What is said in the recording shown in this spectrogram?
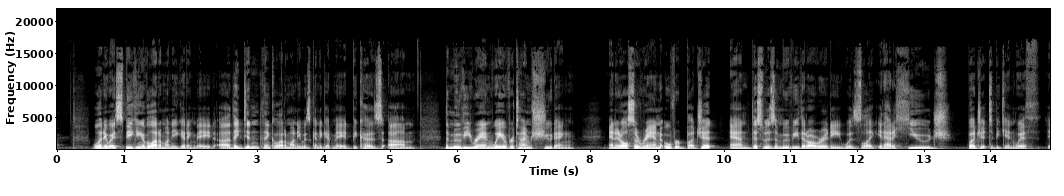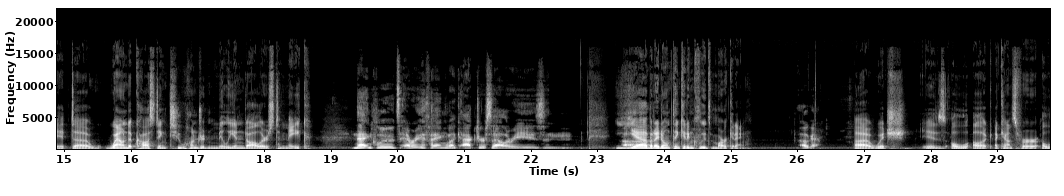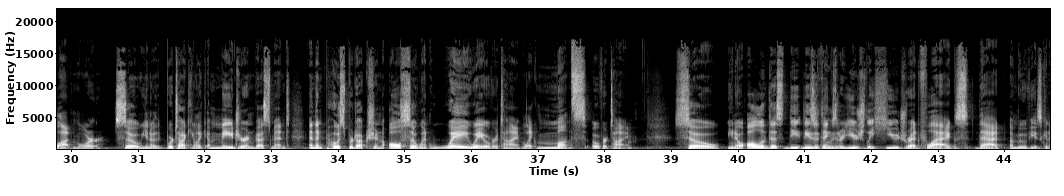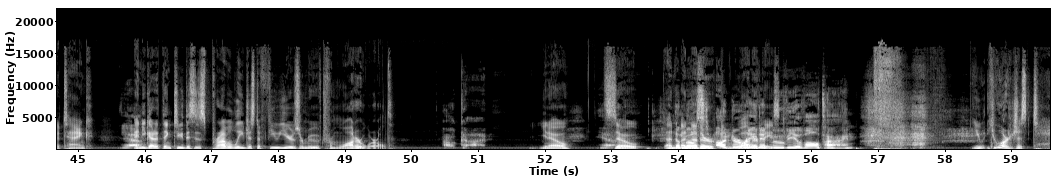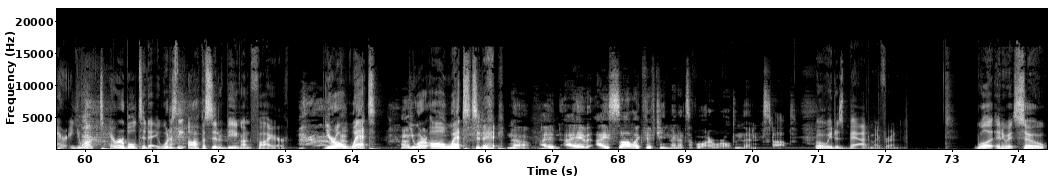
Well, anyway, speaking of a lot of money getting made, uh, they didn't think a lot of money was going to get made because um, the movie ran way over time shooting, and it also ran over budget. And this was a movie that already was like it had a huge budget to begin with. It uh, wound up costing two hundred million dollars to make. And that includes everything like actor salaries and Yeah, but I don't think it includes marketing. okay. uh, which is a, uh, accounts for a lot more. So you know we're talking like a major investment, and then post production also went way way over time, like months over time. So you know all of this; the, these are things that are usually huge red flags that a movie is going to tank. Yeah. And you got to think too, this is probably just a few years removed from Waterworld. oh God. You know, Yeah. so an, the another most underrated water-based- movie of all time. You you are just ter- you are terrible today. What is the opposite of being on fire? You're all wet. You are all wet today. No, I I I saw like 15 minutes of Waterworld and then stopped. Oh, it is bad, my friend. Well, anyway, so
